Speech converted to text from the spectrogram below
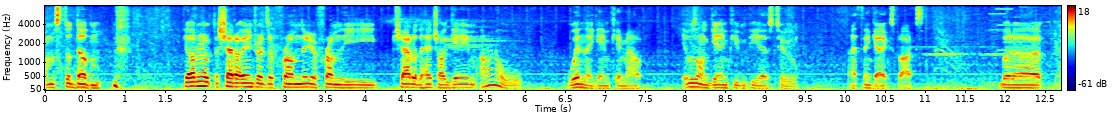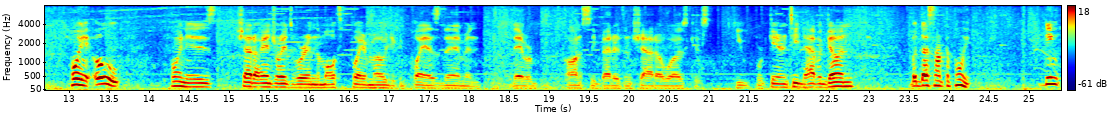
I'm still dub him. if y'all don't know what the Shadow Androids are from, they are from the Shadow the Hedgehog game. I don't know when that game came out. It was on GameCube and PS2. I think Xbox. But, uh, point, oh, point is, Shadow Androids were in the multiplayer mode, you could play as them, and they were honestly better than Shadow was, because you were guaranteed to have a gun, but that's not the point. Dink.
